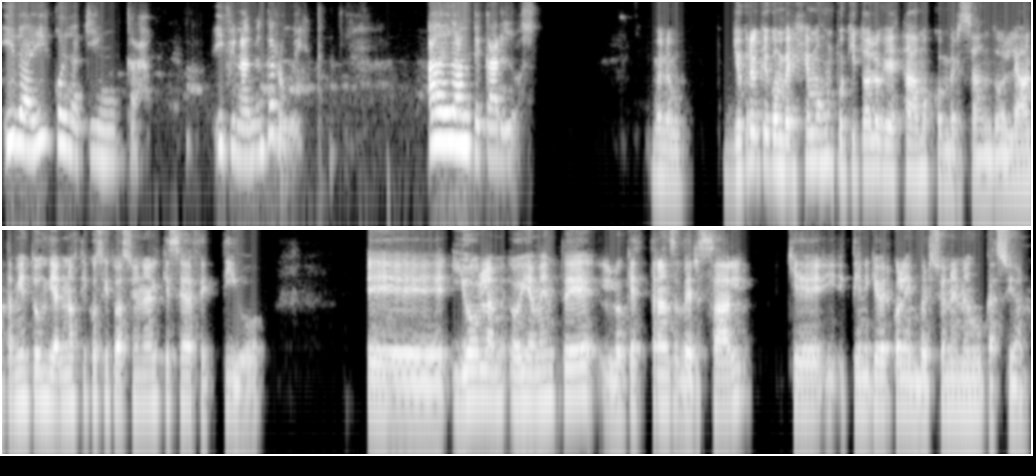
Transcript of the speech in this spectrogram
y de ahí con la Quinca. Y finalmente Rubí. Adelante, Carlos. Bueno, yo creo que convergemos un poquito a lo que estábamos conversando, el levantamiento de un diagnóstico situacional que sea efectivo eh, y obviamente lo que es transversal, que tiene que ver con la inversión en educación.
